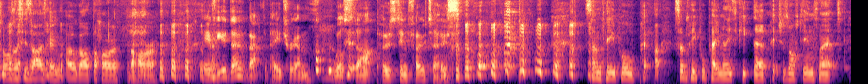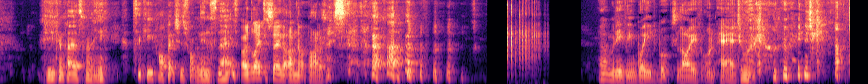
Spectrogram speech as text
towards us his eyes going, oh god, the horror, the horror. if you don't back the Patreon, we'll start posting photos. Some people, pay, some people pay money to keep their pictures off the internet. You can pay us money to keep our pictures from the internet. I'd like to say that I'm not part of this. I don't believe we weighed books live on air to work on the page count.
